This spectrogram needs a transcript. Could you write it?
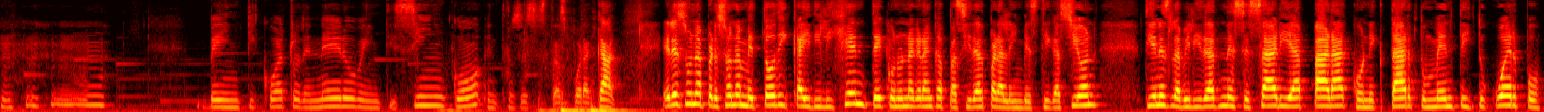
24 de enero, 25, entonces estás por acá. Eres una persona metódica y diligente con una gran capacidad para la investigación, tienes la habilidad necesaria para conectar tu mente y tu cuerpo,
